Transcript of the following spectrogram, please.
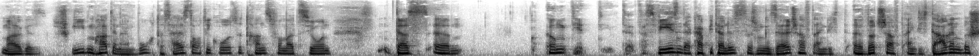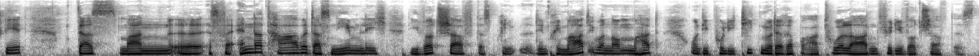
mal geschrieben hat in einem Buch, das heißt auch die große Transformation, dass ähm, irgendwie das Wesen der kapitalistischen Gesellschaft eigentlich äh, Wirtschaft eigentlich darin besteht, dass man äh, es verändert habe, dass nämlich die Wirtschaft das Prim den Primat übernommen hat und die Politik nur der Reparaturladen für die Wirtschaft ist.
